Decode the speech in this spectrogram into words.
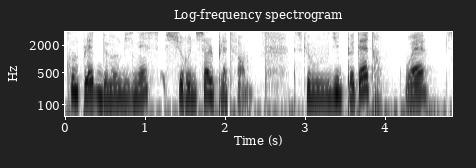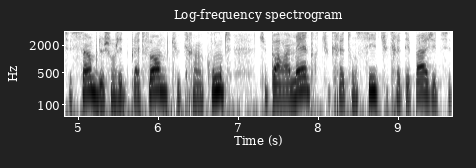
complète de mon business sur une seule plateforme. Parce que vous vous dites peut-être, ouais, c'est simple de changer de plateforme, tu crées un compte, tu paramètres, tu crées ton site, tu crées tes pages, etc.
